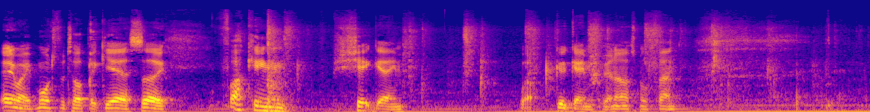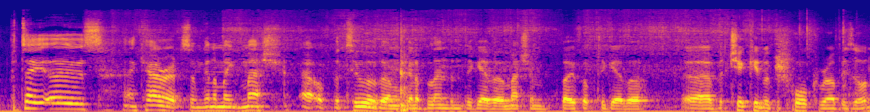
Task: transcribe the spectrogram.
Anyway, more to the topic. Yeah, so fucking shit game. Well, good game if you're an Arsenal fan. Potatoes and carrots. I'm going to make mash out of the two of them. I'm going to blend them together, mash them both up together. Uh, the chicken with the pork rub is on.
